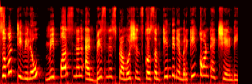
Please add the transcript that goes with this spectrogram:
సుమన్ టీవీలో మీ పర్సనల్ అండ్ బిజినెస్ ప్రమోషన్స్ కోసం కింది నెంబర్కి కాంటాక్ట్ చేయండి.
